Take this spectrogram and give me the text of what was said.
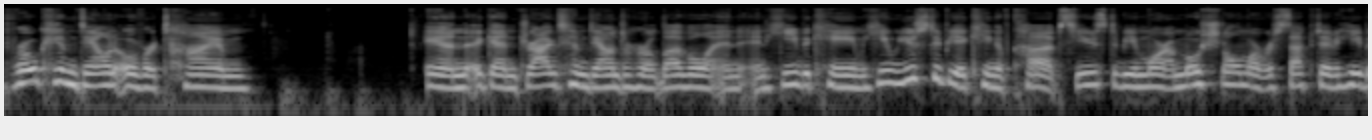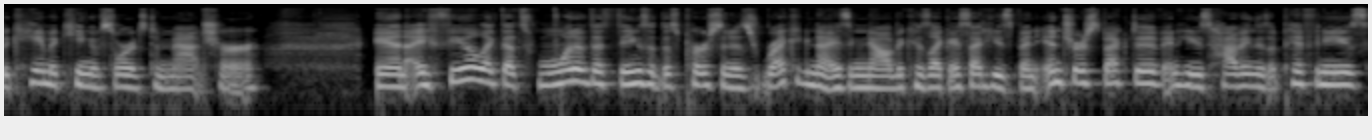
broke him down over time and again dragged him down to her level and and he became he used to be a king of cups he used to be more emotional more receptive and he became a king of swords to match her and I feel like that's one of the things that this person is recognizing now because, like I said, he's been introspective and he's having these epiphanies.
